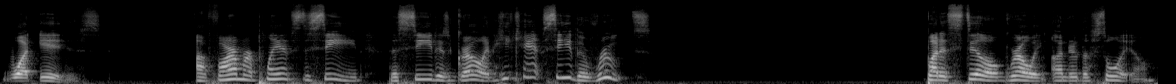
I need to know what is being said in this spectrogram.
what is. A farmer plants the seed, the seed is growing. He can't see the roots, but it's still growing under the soil.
